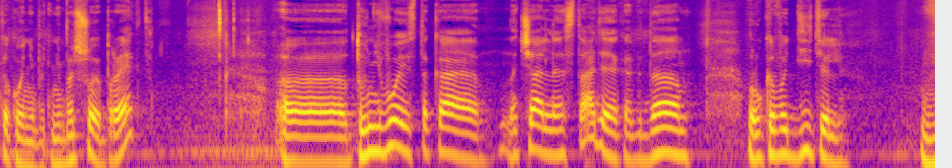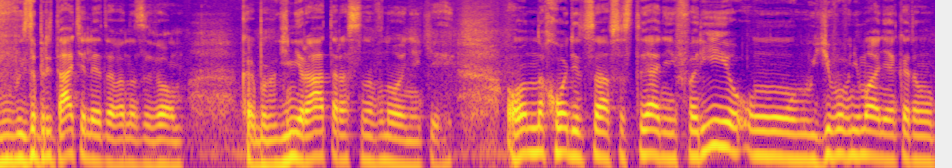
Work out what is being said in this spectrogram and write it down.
какой-нибудь небольшой проект, э, то у него есть такая начальная стадия, когда руководитель, изобретатель этого назовем, как бы генератор основной некий, он находится в состоянии эйфории, у его внимание к этому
